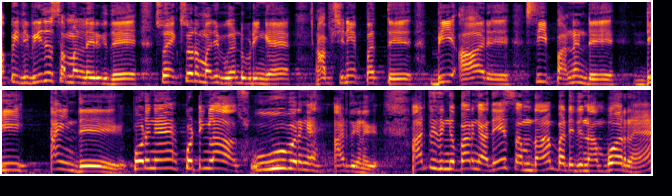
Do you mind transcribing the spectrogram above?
அப்ப இது விகித சமன்ல இருக்குது. ஸோ எக்ஸோட மதிப்பு கண்டுபிடிங்க. ஆப்ஷனே பத்து பி ஆறு சி பன்னெண்டு டி ஐந்து. போடுங்க போட்டிங்களா? சூப்பருங்க. அடுத்து கணக்கு அடுத்தது இங்கே பாருங்க அதே சம் தான் பட் இது நான் போடுறேன்.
